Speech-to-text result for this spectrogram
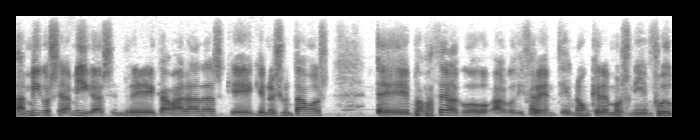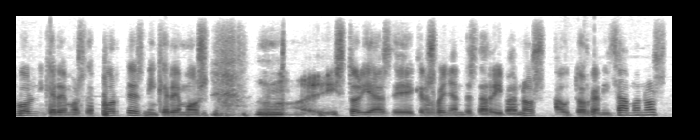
amigos e amigas, entre camaradas que, que nos xuntamos eh, para facer algo, algo diferente. Non queremos ni fútbol, ni queremos deportes, ni queremos mm, historias de que nos veñan desde arriba. Nos autoorganizámonos,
